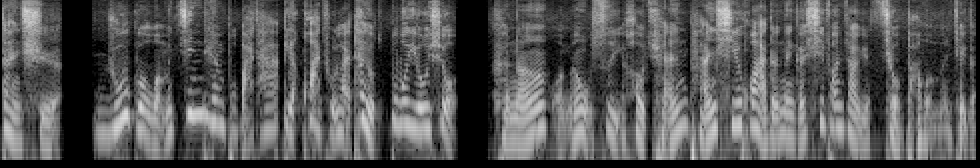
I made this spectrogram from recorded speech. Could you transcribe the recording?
但是，如果我们今天不把它点化出来，它有多优秀？可能我们五四以后全盘西化的那个西方教育，就把我们这个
